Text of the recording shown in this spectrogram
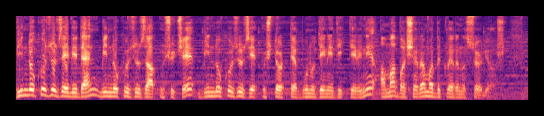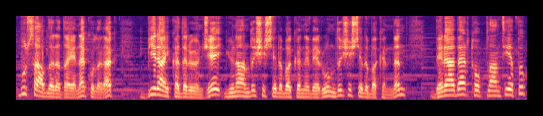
1950'den 1963'e 1974'te bunu denediklerini ama başaramadıklarını söylüyor. Bu savlara dayanak olarak bir ay kadar önce Yunan Dışişleri Bakanı ve Rum Dışişleri Bakanı'nın beraber toplantı yapıp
